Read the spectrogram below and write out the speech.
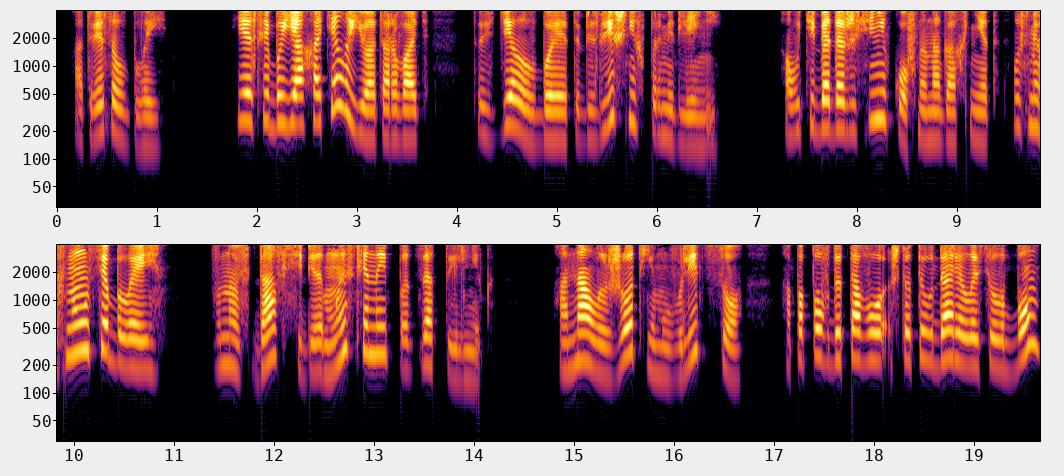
— отрезал Блей. «Если бы я хотел ее оторвать, то сделал бы это без лишних промедлений. А у тебя даже синяков на ногах нет», — усмехнулся Блей, вновь дав себе мысленный подзатыльник. Она лжет ему в лицо, а по поводу того, что ты ударилась лбом,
